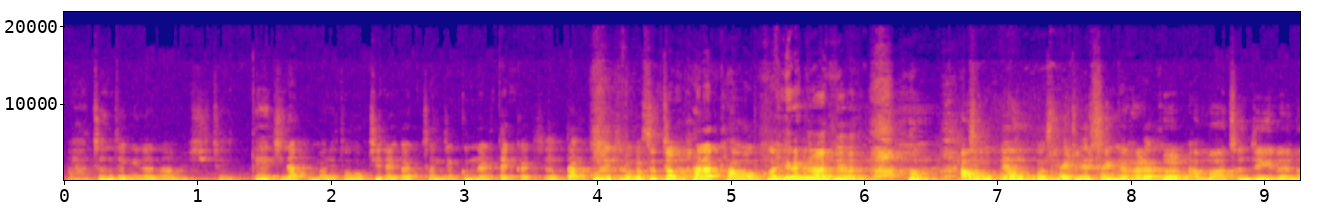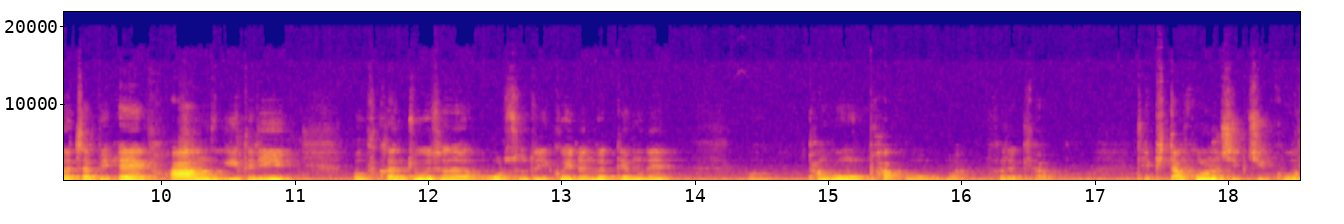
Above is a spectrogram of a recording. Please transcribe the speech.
아 전쟁 일어나면 씨, 저 돼지나 한 마리 도둑질해가 전쟁 끝날 때까지 저 땅굴에 들어가서 저거 하나 다 먹고 일어나면 한국 지금 한국 살게 그렇게 생각할. 걸 아마 전쟁이 일어나면 어차피 핵 화학무기들이 뭐 북한 쪽에서나 올 수도 있고 이런 것 때문에 뭐 방공호 파고 막 그렇게 하고 대피 땅굴 집 짓고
